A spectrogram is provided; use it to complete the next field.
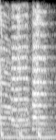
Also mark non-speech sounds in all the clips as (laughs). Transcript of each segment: Well, let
